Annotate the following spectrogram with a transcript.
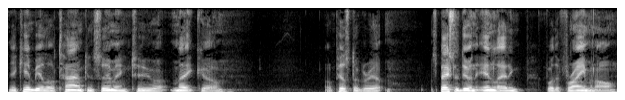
It can be a little time consuming to uh, make uh, a pistol grip, especially doing the inletting for the frame and all.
